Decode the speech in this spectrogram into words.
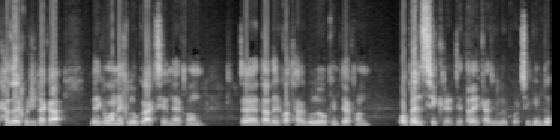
এক হাজার কোটি টাকা এরকম অনেক লোক রাখছেন এখন তাদের কথাগুলো কিন্তু এখন ওপেন সিক্রেট যে তারা এই কাজগুলো করছে। কিন্তু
